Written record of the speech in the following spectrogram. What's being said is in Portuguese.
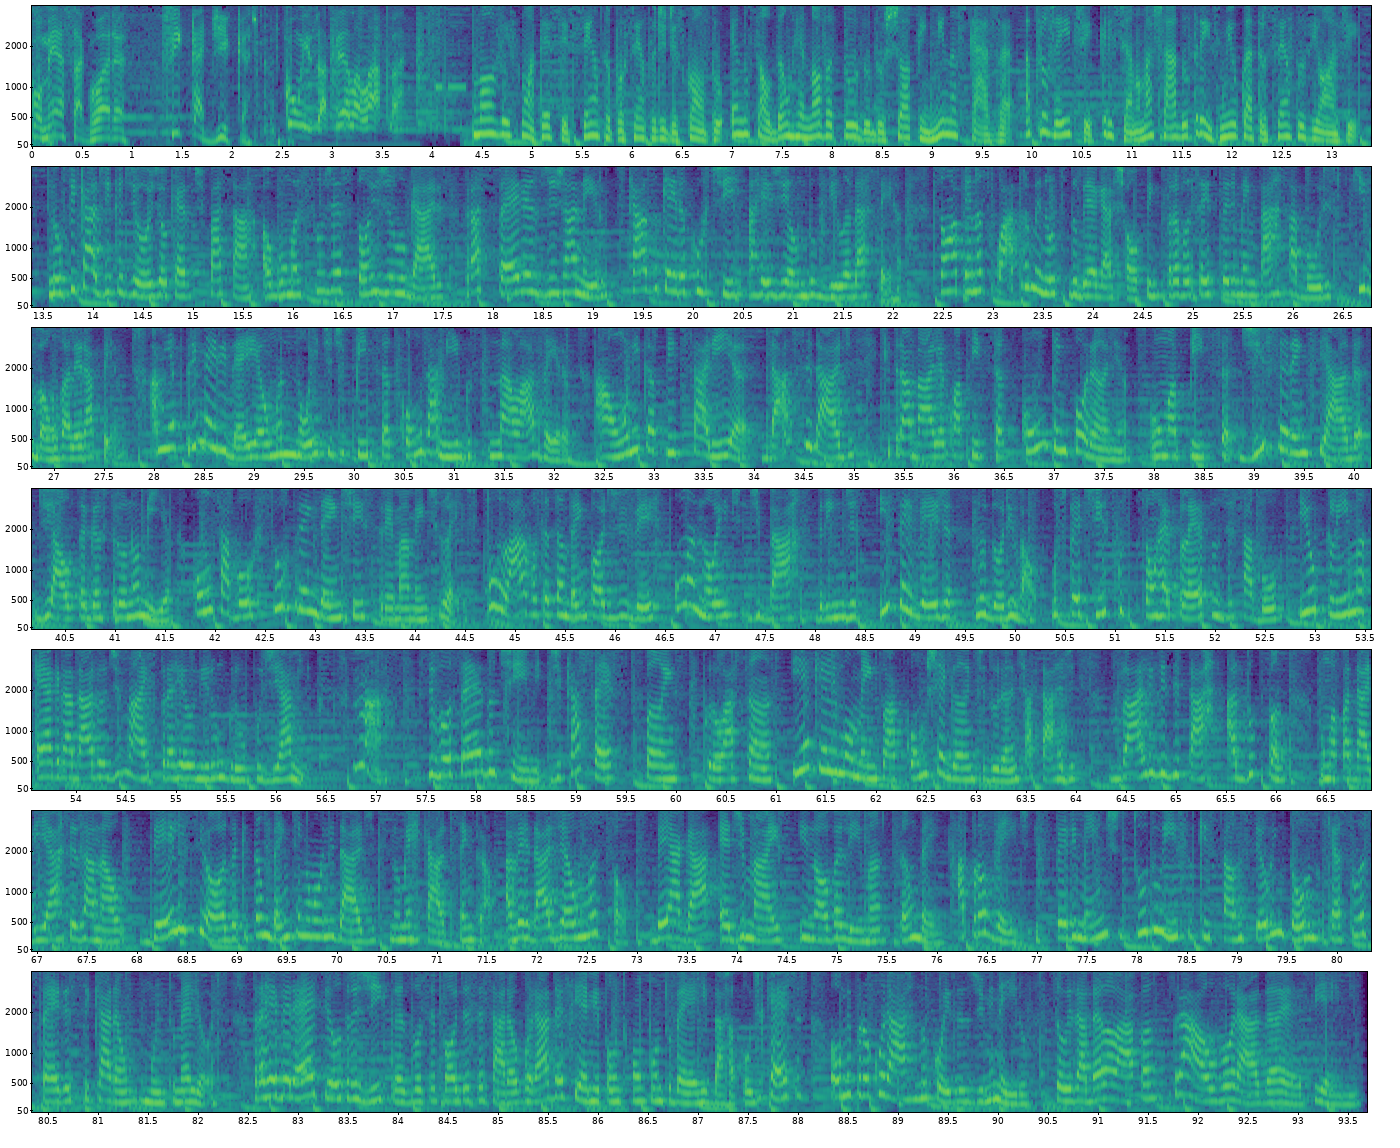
Começa agora, fica a dica, com Isabela Lapa. Móveis com até 60% de desconto é no Saldão Renova Tudo do Shopping Minas Casa. Aproveite! Cristiano Machado 3411. No Fica a Dica de hoje eu quero te passar algumas sugestões de lugares para as férias de janeiro, caso queira curtir a região do Vila da Serra. São apenas 4 minutos do BH Shopping para você experimentar sabores que vão valer a pena. A minha primeira ideia é uma noite de pizza com os amigos na Lavera, a única pizzaria da cidade trabalha com a pizza contemporânea, uma pizza diferenciada de alta gastronomia, com um sabor surpreendente e extremamente leve. Por lá você também pode viver uma noite de bar, brindes e cerveja no Dorival. Os petiscos são repletos de sabor e o clima é agradável demais para reunir um grupo de amigos. Mas, se você é do time de cafés, pães, croissants e aquele momento aconchegante durante a tarde, vale visitar a Dupan uma padaria artesanal deliciosa que também tem uma unidade no Mercado Central. A verdade é uma só. BH é demais e Nova Lima também. Aproveite, experimente tudo isso que está no seu entorno que as suas férias ficarão muito melhores. Para rever essa e outras dicas, você pode acessar alvoradafm.com.br/podcasts ou me procurar no Coisas de Mineiro. Sou Isabela Lapa para Alvorada FM.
